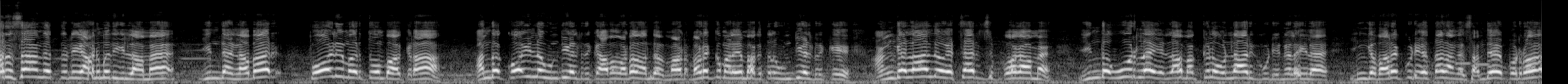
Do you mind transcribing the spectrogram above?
அரசாங்கத்துடைய அனுமதி இல்லாமல் இந்த நபர் போலி மருத்துவம் பார்க்குறான். அந்த கோயிலில் உண்டியல் இருக்கு. அவன் வட அந்த மட- வடக்கு மலையம்பாக்கத்தில் உண்டியல் இருக்கு. அங்கெல்லாம் இந்த விசாரிச்சு போகாமல் இந்த ஊரில் எல்லா மக்களும் ஒன்றா இருக்கக்கூடிய நிலையில் இங்கே வரக்கூடியதான் நாங்கள் சந்தேகப்படுறோம்.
